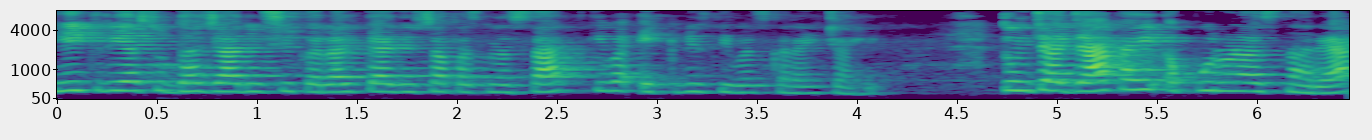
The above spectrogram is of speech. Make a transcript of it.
ही क्रियासुद्धा ज्या दिवशी कराल त्या दिवसापासून सात किंवा एकवीस दिवस करायची आहे. तुमच्या ज्या काही अपूर्ण असणाऱ्या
